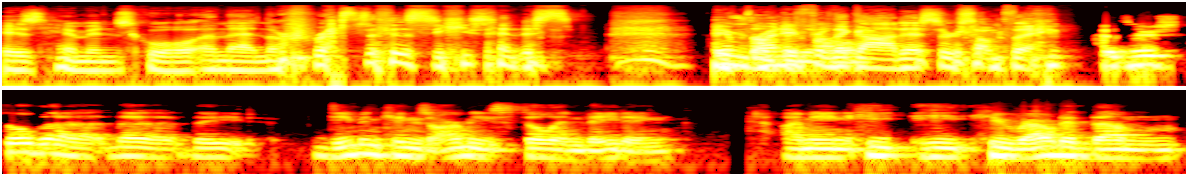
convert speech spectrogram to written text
is him in school, and then the rest of the season is him running for the goddess or something. Because there's still the the the Demon King's army is still invading. I mean, he he he routed them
